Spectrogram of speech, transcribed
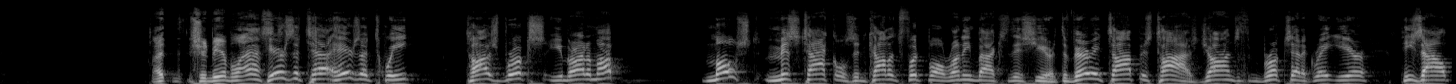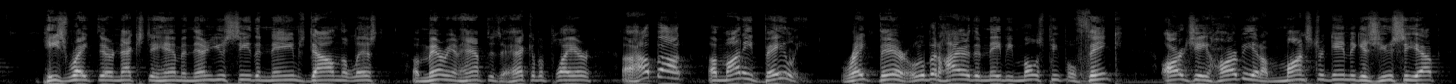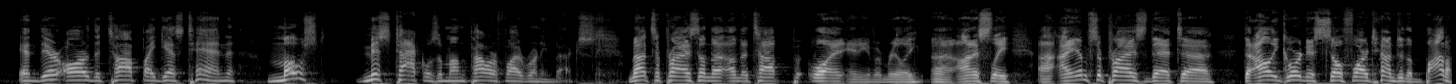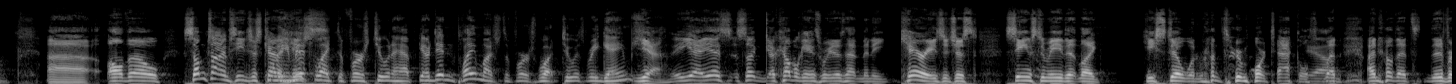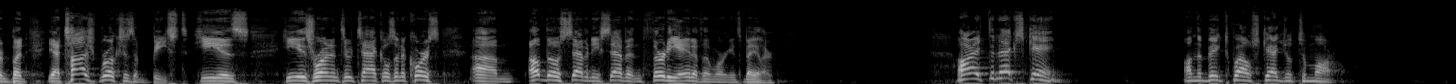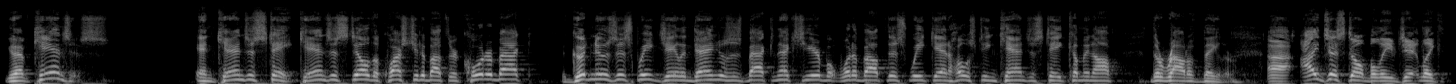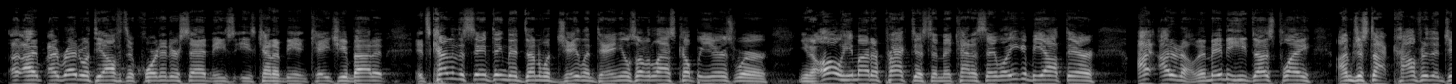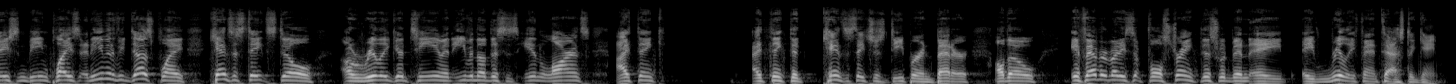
It should be a blast. Here's a ta- here's a tweet. Tahj Brooks, you brought him up. most missed tackles in college football running backs this year. At the very top is Tahj. Jonathan Brooks had a great year. He's out. He's right there next to him. And then you see the names down the list. Uh, Marion Hampton's a heck of a player. Uh, how about Amani Bailey right there? A little bit higher than maybe most people think. RJ Harvey had a monster game against UCF. And there are the top, I guess, 10 most missed tackles among Power Five running backs. Not surprised on the on the top. Well, any of them really. Uh, honestly, uh, I am surprised that uh, that Ollie Gordon is so far down to the bottom. Uh, although sometimes he just kind well, of he missed like the first two and a half. Didn't play much the first what two or three games. Yeah, yeah, yes. so a couple games where he doesn't have many carries. It just seems to me that like he still would run through more tackles. Yeah. But I know that's different. But yeah, Tahj Brooks is a beast. He is he is running through tackles. And of course, um, of those 77, 38 of them were against Baylor. All right, the next game on the Big 12 schedule tomorrow. You have Kansas and Kansas State. Kansas still the question about their quarterback. The good news this week, Jalen Daniels is back next year, but what about this weekend hosting Kansas State coming off the route of Baylor? Uh, I just don't believe Jay. Like I, I read what the offensive coordinator said, and he's he's kind of being cagey about it. It's kind of the same thing they've done with Jalen Daniels over the last couple years, where you know, oh, he might have practiced, and they kind of say, well, he could be out there. I, I don't know, and maybe he does play. I'm just not confident that Jason Bean plays, and even if he does play, Kansas State's still a really good team, and even though this is in Lawrence, I think I think that Kansas State's just deeper and better. Although if everybody's at full strength, this would have been a, a really fantastic game.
